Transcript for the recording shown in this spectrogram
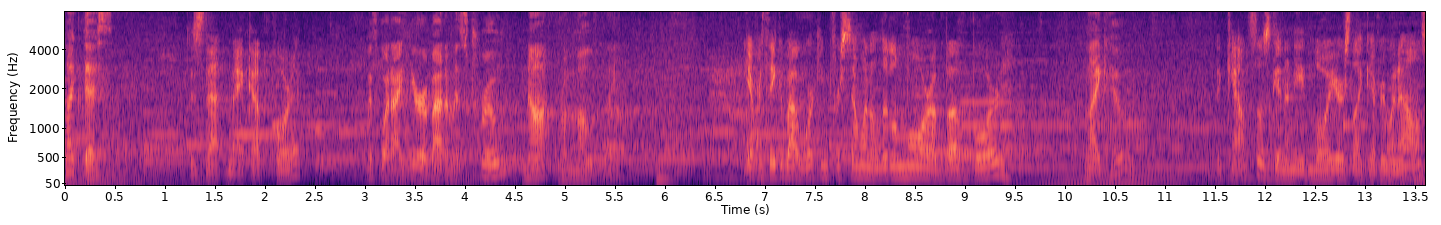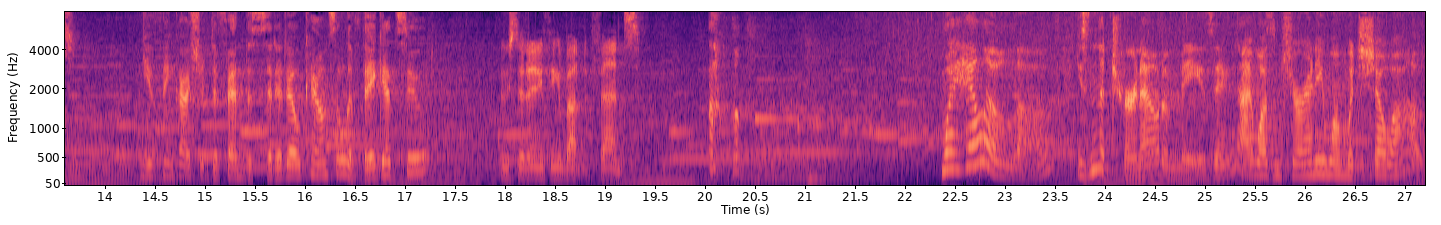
like this. Does that make up for it? If what I hear about him is true, not remotely. You ever think about working for someone a little more above board? Like who? The council's gonna need lawyers like everyone else. You think I should defend the Citadel Council if they get sued? Who said anything about defense? Why, hello, love. Isn't the turnout amazing? I wasn't sure anyone would show up.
